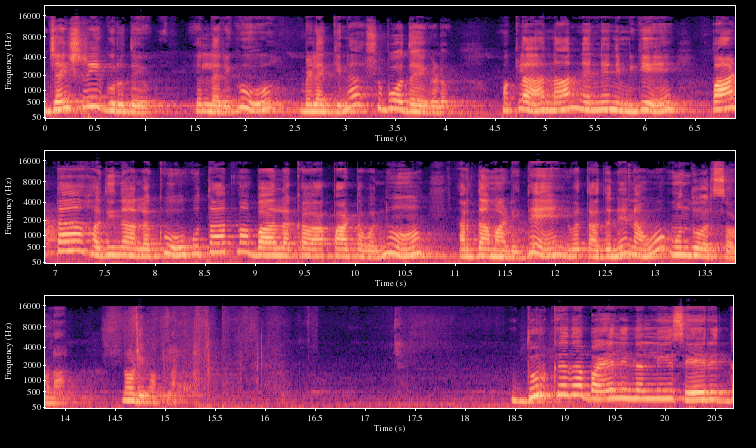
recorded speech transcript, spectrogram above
ಜೈ ಶ್ರೀ ಗುರುದೇವ್. ಎಲ್ಲರಿಗೂ ಬೆಳಗ್ಗಿನ ಶುಭೋದಯಗಳು. ಮಕ್ಕಳ, ನಾನು ನಿನ್ನೆ ನಿಮಗೆ ಪಾಠ ಹದಿನಾಲ್ಕು ಹುತಾತ್ಮ ಬಾಲಕ ಪಾಠವನ್ನು ಅರ್ಧ ಮಾಡಿದ್ದೆ. ಇವತ್ತು ಅದನ್ನೇ ನಾವು ಮುಂದುವರಿಸೋಣ. ನೋಡಿ ಮಕ್ಕಳ. ದುರ್ಗದ ಬಯಲಿನಲ್ಲಿ ಸೇರಿದ್ದ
